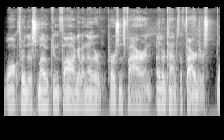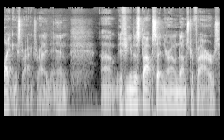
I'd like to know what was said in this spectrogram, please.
walk through the smoke and fog of another person's fire, and other times the fire just lightning strikes, right? And um, if you can just stop setting your own dumpster fires,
